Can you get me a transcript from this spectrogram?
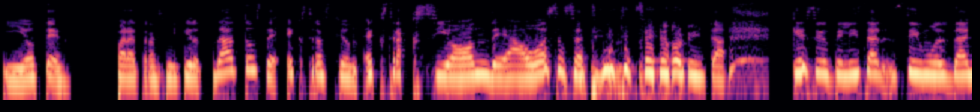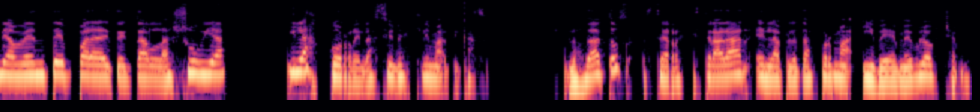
IoT para transmitir datos de extracción, extracción de aguas a satélites en órbita que se utilizan simultáneamente para detectar la lluvia y las correlaciones climáticas. Los datos se registrarán en la plataforma IBM Blockchain,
